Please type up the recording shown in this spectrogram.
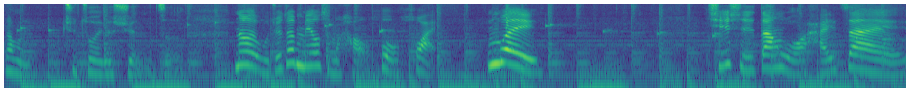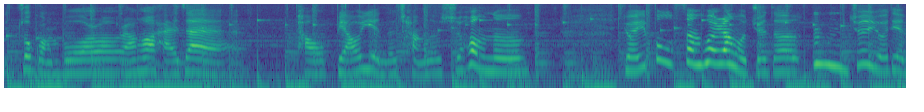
让你去做一个选择。那我觉得没有什么好或坏，因为其实当我还在做广播，然后还在跑表演的场的时候呢，有一部分会让我觉得，嗯，就是有点。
